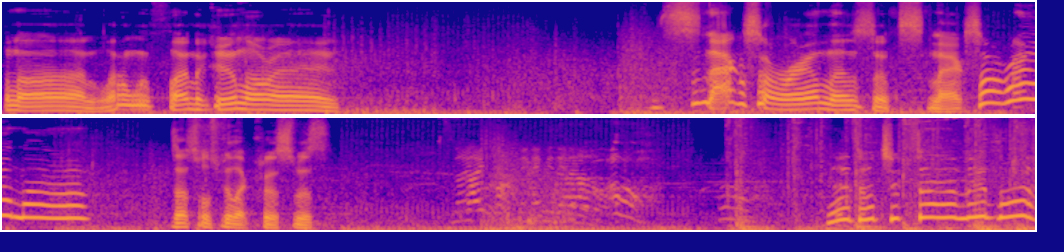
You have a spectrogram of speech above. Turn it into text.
Come on, why don't we find a kill alright? Snacks around us and snacks around us. Is that supposed to be like Christmas? Yeah, don't you die on me, boy.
